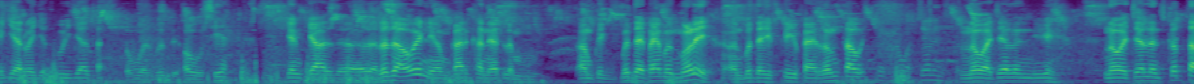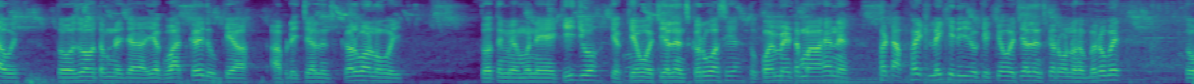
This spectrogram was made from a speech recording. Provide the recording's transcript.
અગિયાર વાગે સુઈ જતા. તો બસ બધું આવું છે. કેમ કે આ રજા હોય ને આમ કારખાને એટલે આમ કંઈક બધા ભાઈબંધ મળે અને બધા ફ્રી ફાયર રમતા હોય. એક નવો ચેલેન્જ નવા ચેલેન્જ નવા ચેલેન્જ કરતા હોય. તો જો તમને એક વાત કહી દઉં કે આપણે ચેલેન્જ કરવાનો હોય તો તમે મને કીજો કે કેવો ચેલેન્જ કરવો છે. તો કોમેન્ટમાં હે ને ફટાફટ લખી દેજો કે કેવો ચેલેન્જ કરવાનો છે. બરોબર? તો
